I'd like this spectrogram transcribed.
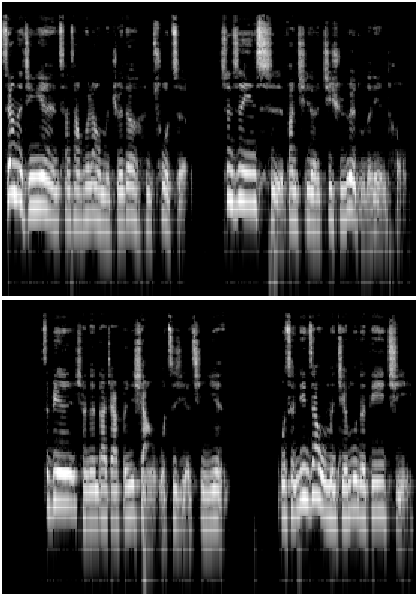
这样的经验常常会让我们觉得很挫折，甚至因此放弃了继续阅读的念头。这边想跟大家分享我自己的经验。我曾经在我们节目的第一集《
